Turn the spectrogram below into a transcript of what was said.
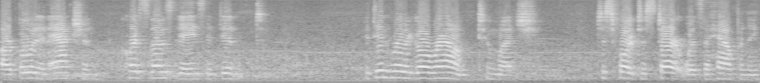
our boat in action. Of course, those days it didn't it didn't really go around too much. Just for it to start was a happening.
